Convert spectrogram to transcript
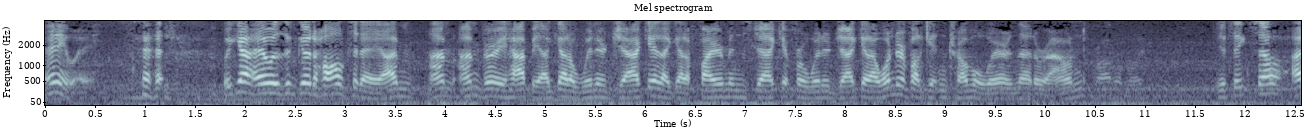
Anyway, we got. It was a good haul today. I'm. I'm. I'm very happy. I got a winter jacket. I got a fireman's jacket for a winter jacket. I wonder if I'll get in trouble wearing that around. Probably. You think so? I,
